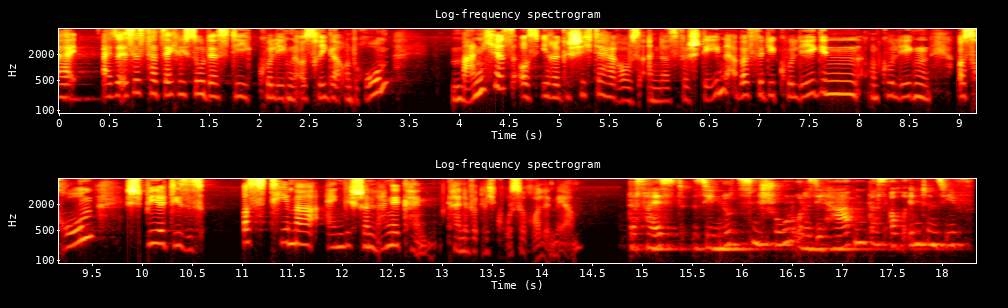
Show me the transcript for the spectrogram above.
Äh, also es ist tatsächlich so, dass die Kollegen aus Riga und Rom manches aus ihrer Geschichte heraus anders verstehen, aber für die Kolleginnen und Kollegen aus Rom spielt dieses Ostthema eigentlich schon lange kein, keine wirklich große Rolle mehr. Das heißt, Sie nutzen schon oder Sie haben das auch intensiv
